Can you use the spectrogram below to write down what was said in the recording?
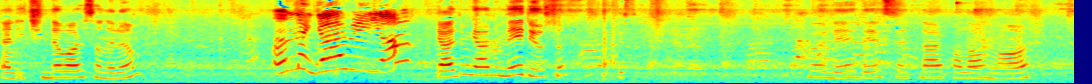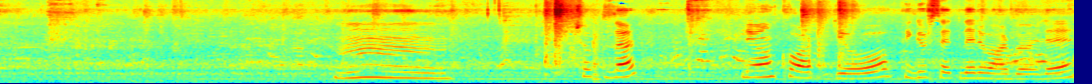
Yani içinde var sanırım. Anne gel ya. Geldim geldim. Ne ediyorsun? Böyle dev setler falan var. Hmm. Çok güzel. Leon Quark diyor. Figür setleri var böyle.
